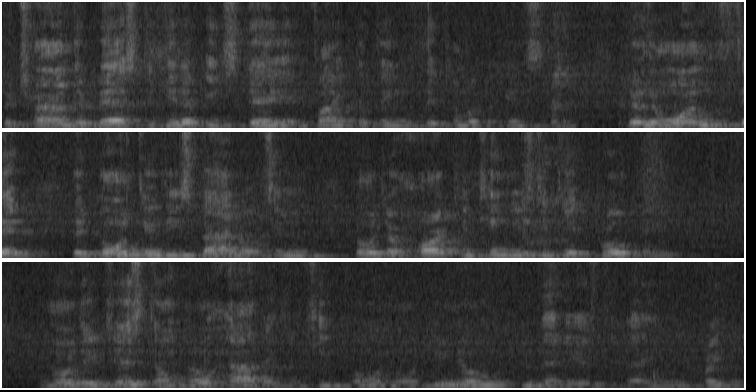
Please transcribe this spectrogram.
They're trying their best to get up each day and fight the things that come up against them. They're the ones that, that are going through these battles, and Lord, their heart continues to get broken. And Lord, they just don't know how they can keep going. Lord, you know who that is today, and we pray for them.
